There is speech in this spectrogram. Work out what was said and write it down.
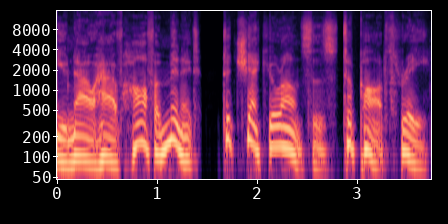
You now have half a minute to check your answers to part three.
